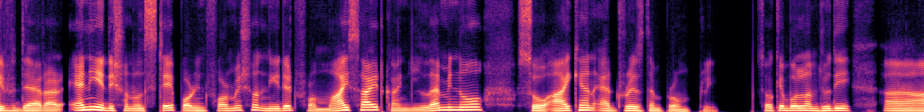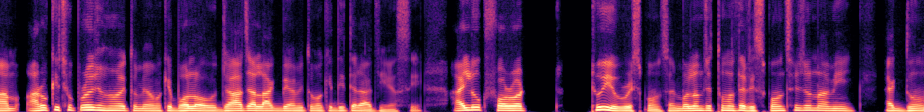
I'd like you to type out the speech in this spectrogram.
If there are any additional step or information needed from my side kindly let me know so I can address them promptly. So ওকে বললাম যদি আরও কিছু প্রয়োজন হয় তুমি আমাকে বলো যা, যা লাগবে আমি তোমাকে দিতে রাজি আছি। I look forward to you response. আমি বললাম যে তোমাদের রেসপন্সের জন্য আমি একদম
